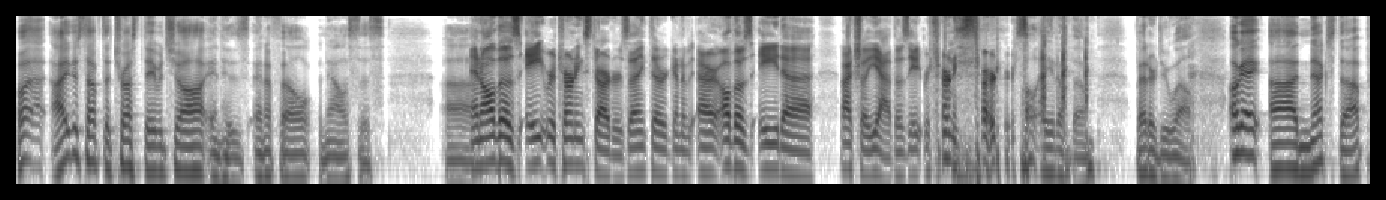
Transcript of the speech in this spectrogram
Well, I just have to trust David Shaw and his NFL analysis. and all those eight returning starters. I think they're going to. All those eight. Uh, actually, yeah, those eight returning starters. All eight of them better do well. Okay, uh, next up,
